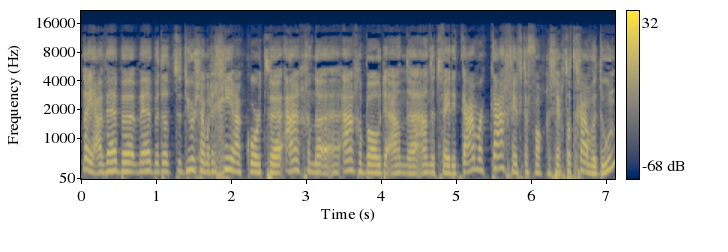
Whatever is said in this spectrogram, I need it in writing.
Nou ja, we hebben, we hebben dat duurzaam regeerakkoord eh, eh, aangeboden aan, eh, aan de Tweede Kamer. Kaag heeft ervan gezegd, dat gaan we doen.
